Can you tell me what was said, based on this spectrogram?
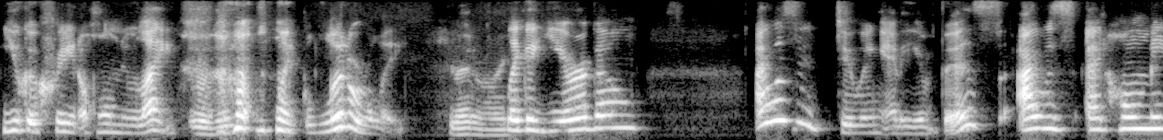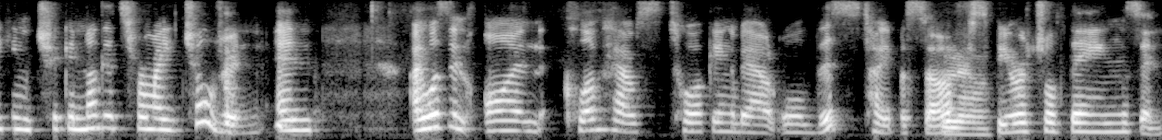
you could create a whole new life. Mhm. like literally. Literally. Like a year ago, I wasn't doing any of this. I was at home making chicken nuggets for my children. and I wasn't on Clubhouse talking about all this type of stuff, No. spiritual things and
